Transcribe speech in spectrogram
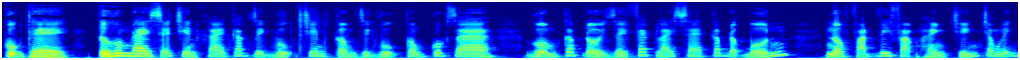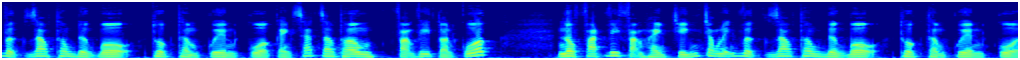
Cụ thể, từ hôm nay sẽ triển khai các dịch vụ trên cổng dịch vụ công quốc gia, gồm cấp đổi giấy phép lái xe cấp độ 4, nộp phạt vi phạm hành chính trong lĩnh vực giao thông đường bộ thuộc thẩm quyền của cảnh sát giao thông phạm vi toàn quốc, nộp phạt vi phạm hành chính trong lĩnh vực giao thông đường bộ thuộc thẩm quyền của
